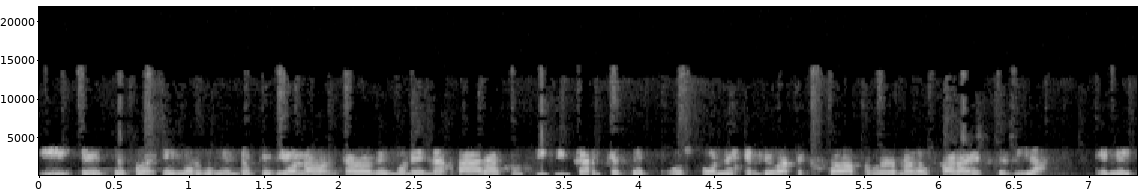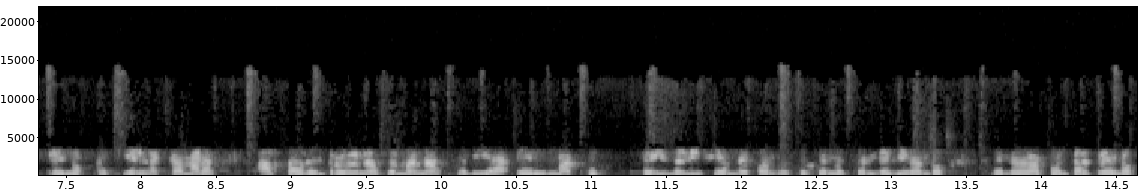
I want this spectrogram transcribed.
y este fue el argumento que dio la bancada de Morena para justificar que se pospone el debate que estaba programado para este día en el Pleno aquí en la Cámara hasta dentro de una semana, sería el martes 6 de diciembre, cuando este tema estaría llegando de nueva cuenta al Pleno.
